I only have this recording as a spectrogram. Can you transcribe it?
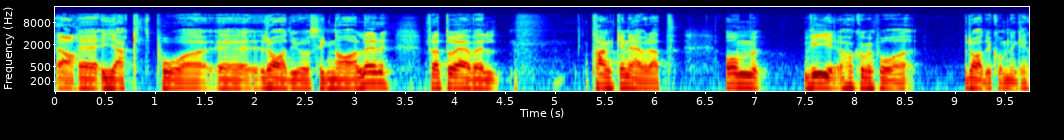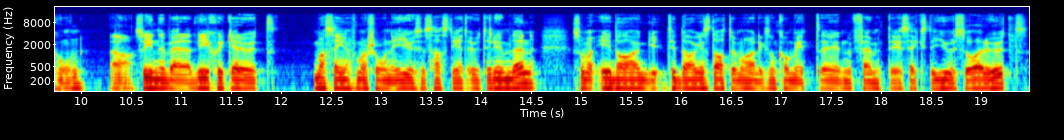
Ja. eh, i jakt på eh, radiosignaler. För att då är väl, tanken är väl att om vi har kommit på radiokommunikation Ja. så innebär det att vi skickar ut massa information i ljusets hastighet ut i rymden. Som idag, till dagens datum har liksom kommit en 50-60 ljusår ut.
